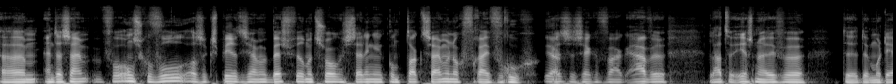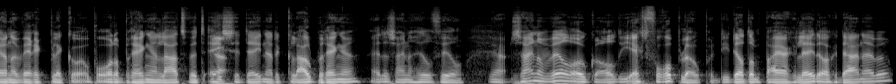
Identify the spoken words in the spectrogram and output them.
Ehm, en daar zijn voor ons gevoel als experten zijn we best veel met zorginstellingen in contact. Zijn we nog vrij vroeg. Ja. Ze zeggen vaak, ah, we, laten we eerst nou even de, de moderne werkplekken op orde brengen. En laten we het Ja. ECD naar de cloud brengen. Hè, er zijn er heel veel. Ja. Er zijn er wel ook al die echt voorop lopen. Die dat een paar jaar geleden al gedaan hebben.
